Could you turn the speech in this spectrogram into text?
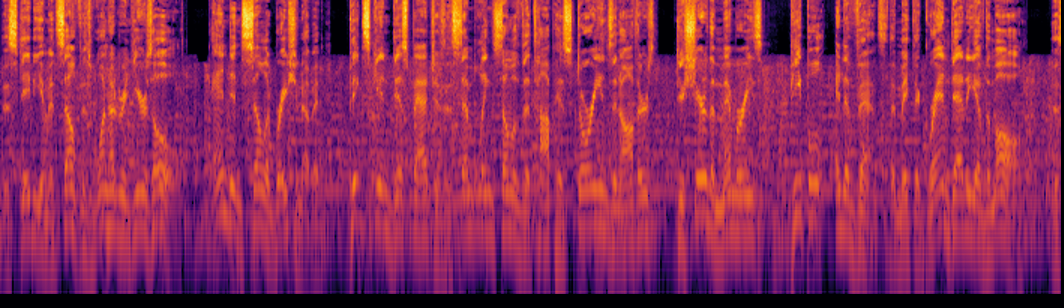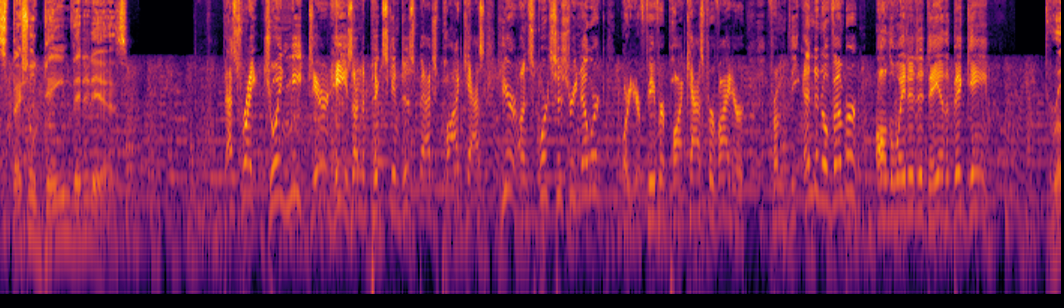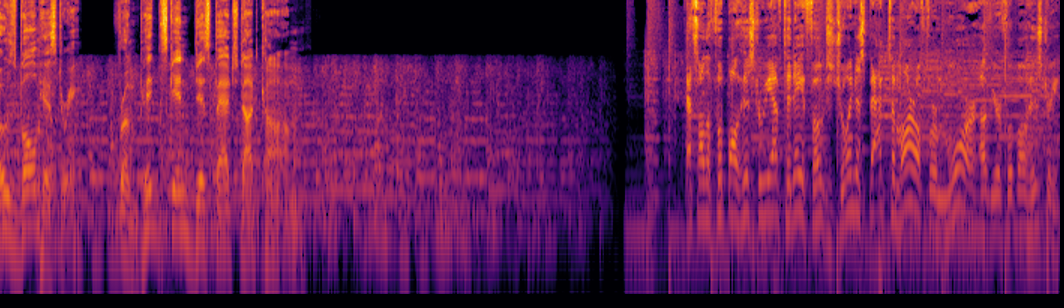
The stadium itself is 100 years old, and in celebration of it, Pigskin Dispatch is assembling some of the top historians and authors to share the memories, people, and events that make the granddaddy of them all the special game that it is. That's right. Join me, Darren Hayes, on the Pigskin Dispatch podcast here on Sports History Network or your favorite podcast provider from the end of November all the way to the day of the big game. Rose Bowl history from pigskindispatch.com. That's all the football history we have today, folks. Join us back tomorrow for more of your football history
